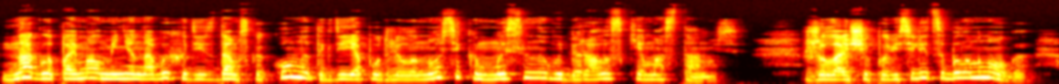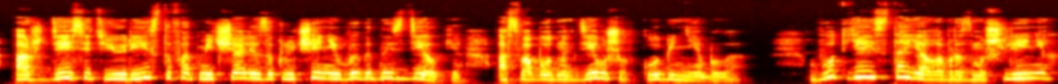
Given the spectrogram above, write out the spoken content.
нагло поймал меня на выходе из дамской комнаты, где я пудрила носик и мысленно выбирала, с кем останусь. Желающих повеселиться было много. Аж десять юристов отмечали заключение выгодной сделки, а свободных девушек в клубе не было. Вот я и стояла в размышлениях,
